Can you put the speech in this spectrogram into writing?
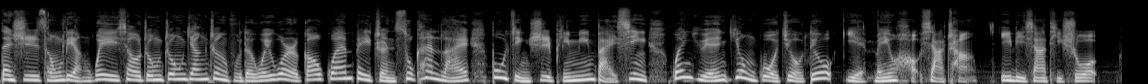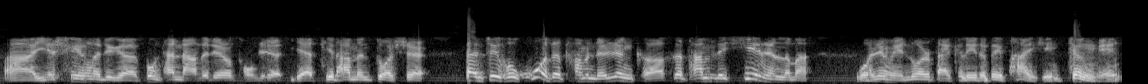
但是，从两位效忠中央政府的维吾尔高官被整肃看来，不仅是平民百姓，官员用过就丢，也没有好下场。伊里夏提说：“啊，也适应了这个共产党的这种统治，也替他们做事。”但最后获得他们的认可和他们的信任了吗？我认为诺尔百克利的被判刑证明，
